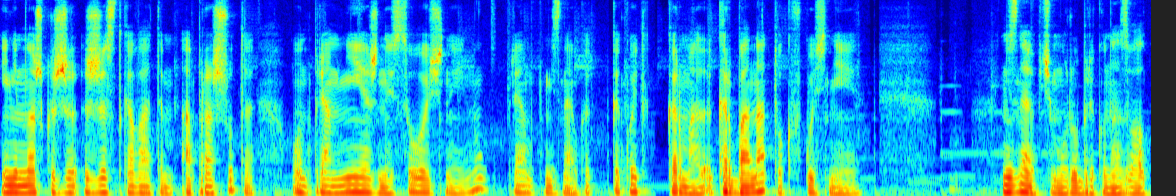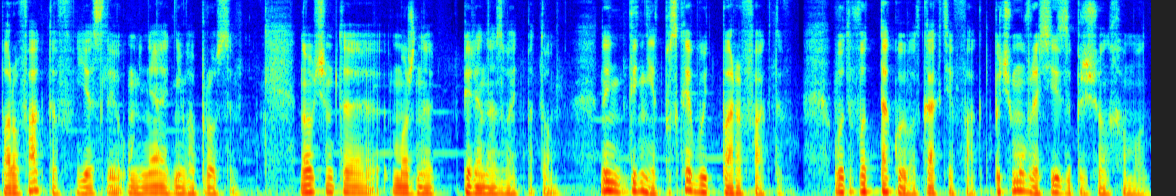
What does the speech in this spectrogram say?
и немножко жестковатым, а прошута он прям нежный, сочный, ну прям, не знаю, как какой-то карбонат, только вкуснее. Не знаю, почему рубрику назвал пару фактов, если у меня одни вопросы. Ну, в общем-то, можно переназвать потом. Ну, да нет, пускай будет пара фактов. Вот, вот такой вот, как тебе факт. Почему в России запрещен хамон?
